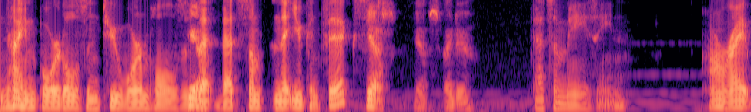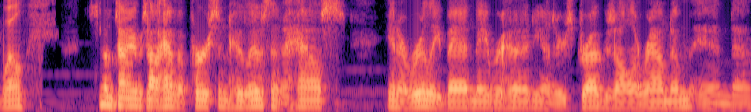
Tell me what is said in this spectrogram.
nine portals and two wormholes." Is yeah. that that's something that you can fix? Yes. Yes, I do. That's amazing. All right. Well, sometimes I'll have a person who lives in a house in a really bad neighborhood. You know, there's drugs all around them, and uh,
